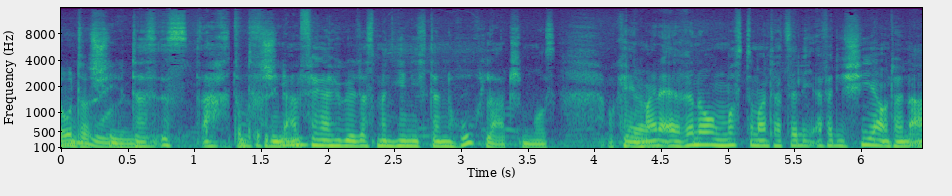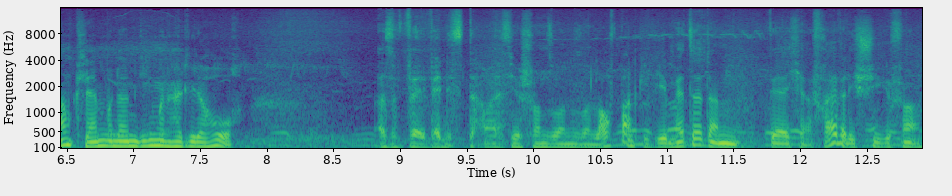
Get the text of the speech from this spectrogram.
unterschieben. Das ist, ach, du, für den? Anfängerhügel, dass man hier nicht dann hochlatschen muss. Okay, in meiner Erinnerung musste man tatsächlich einfach die Skier unter den Arm klemmen und dann ging man halt wieder hoch. Also wenn wenn es damals hier schon so ein, so ein Laufband gegeben hätte, dann wäre ich ja freiwillig Ski gefahren.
